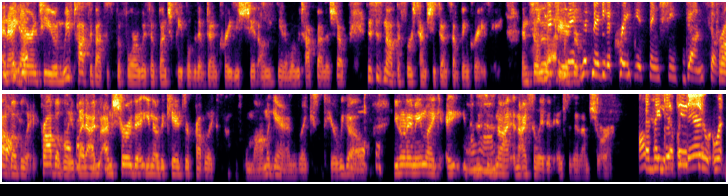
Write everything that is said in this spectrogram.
And i Yeah. guarantee you and we've talked about this before with a bunch of people that have done crazy shit on you know when we talk about on the show. This is not the first time she's done something crazy. And so those this, kids may, are this may be the craziest thing she's done so far. probably probably but I'm, I'm sure that you know the kids are probably like oh, mom again like here we go. You know what i mean? Like eh, it's, this is uh-huh. not an isolated incident i'm sure I'll and tell they you did though, say she what,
